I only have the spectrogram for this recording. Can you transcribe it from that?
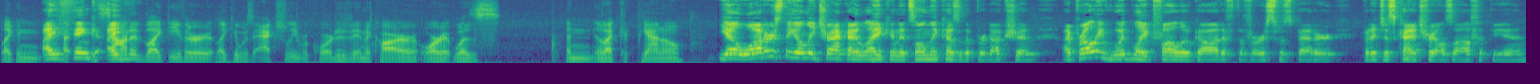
like an I uh, think it I- sounded like either like it was actually recorded in a car or it was an electric piano. Yeah, Water's the only track I like, and it's only because of the production. I probably would like Follow God if the verse was better, but it just kind of trails off at the end.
